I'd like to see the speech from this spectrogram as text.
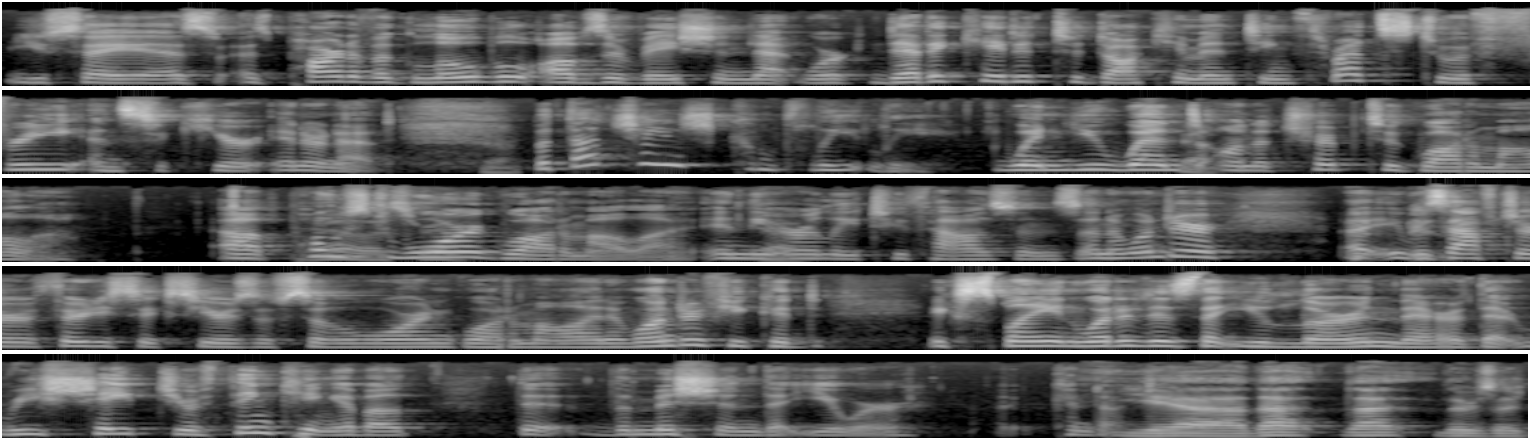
you say as as part of a global observation network dedicated to documenting threats to a free and secure internet. Yeah. But that changed completely when you went yeah. on a trip to Guatemala uh, post-war right. Guatemala in the yeah. early 2000s. And I wonder, uh, it was after 36 years of civil war in Guatemala, and I wonder if you could explain what it is that you learned there that reshaped your thinking about the, the mission that you were conducting. Yeah, that, that there's a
